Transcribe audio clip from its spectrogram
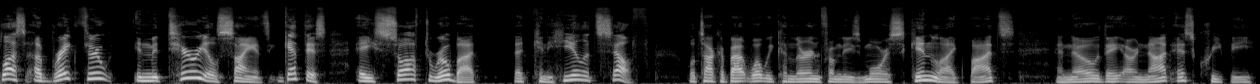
plus a breakthrough in materials science. Get this a soft robot that can heal itself. We'll talk about what we can learn from these more skin like bots. And no, they are not as creepy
